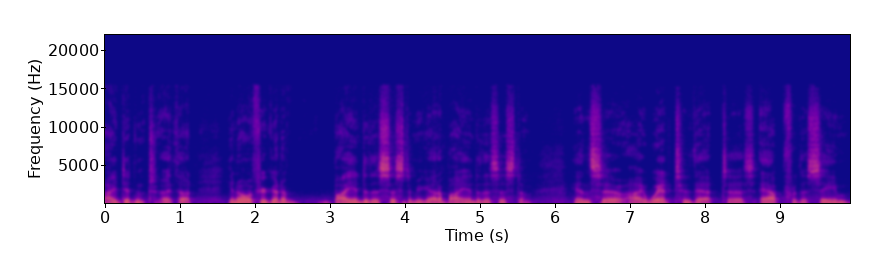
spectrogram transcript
I didn't. I thought, you know, if you're going to buy into the system, you got to buy into the system. And so I went to that uh, app for the same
